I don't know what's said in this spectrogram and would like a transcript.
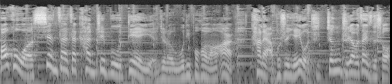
包括我现在在看这部电影，就是《无敌破坏王二》，他俩不是也有争执要不要在一起的时候，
